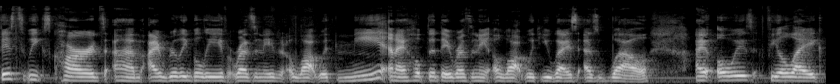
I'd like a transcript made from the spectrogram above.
this week's cards, um, I really believe resonated a lot with me, and I hope that they resonate a lot with you guys as well. I always feel like,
